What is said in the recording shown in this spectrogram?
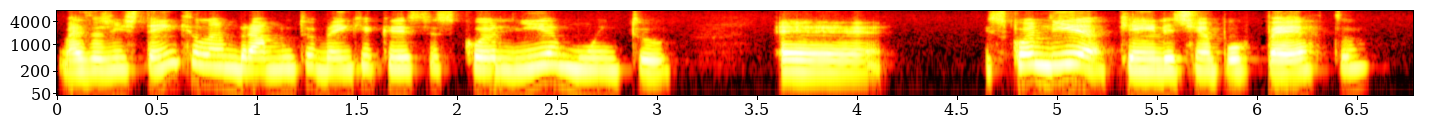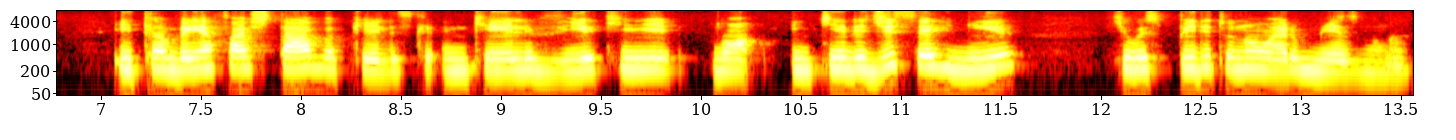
mas a gente tem que lembrar muito bem que Cristo escolhia muito, é, escolhia quem ele tinha por perto e também afastava aqueles em quem ele via que, em quem ele discernia que o espírito não era o mesmo, né?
